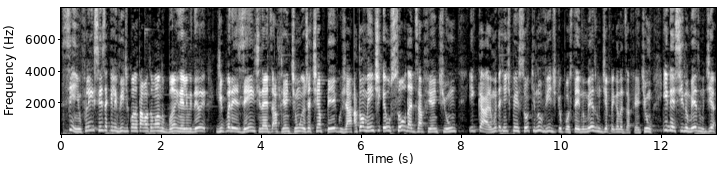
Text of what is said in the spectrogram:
sim, o Flakes fez aquele vídeo quando eu tava tomando banho, né? Ele me deu de presente, né? Desafiante 1, eu já tinha pego já. Atualmente eu sou da Desafiante 1 e, cara, muita gente pensou que no vídeo que eu postei no mesmo dia pegando a Desafiante Desafiante 1 e desci no mesmo dia,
